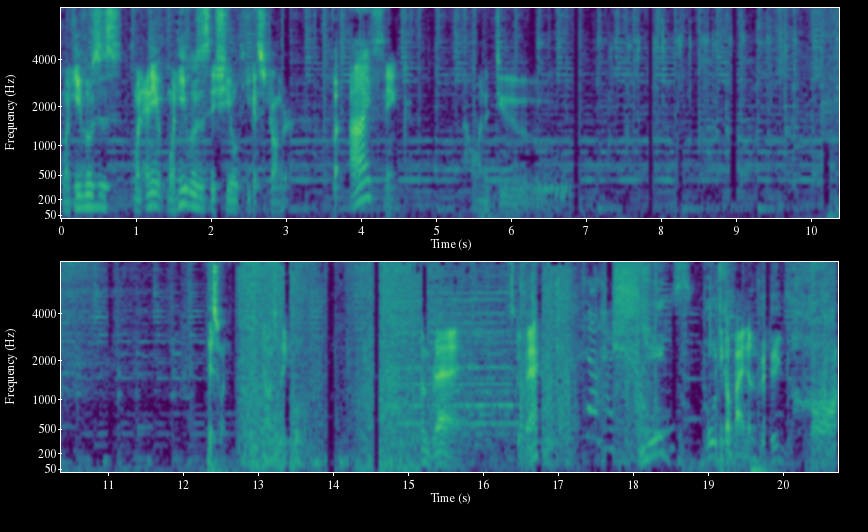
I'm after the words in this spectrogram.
when he loses, when any, when he loses his shield, he gets stronger. But I think I want to do. This one. That one's pretty cool. Alright. Let's go back. I think I'll buy another. Big heart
